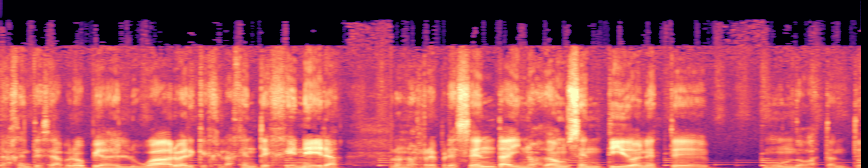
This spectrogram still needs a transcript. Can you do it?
la gente se apropia del lugar, ver que la gente genera, nos representa y nos da un sentido en este mundo bastante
